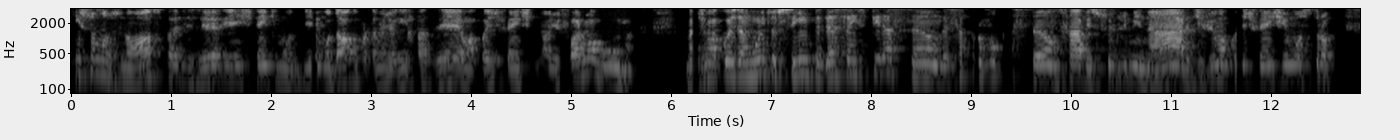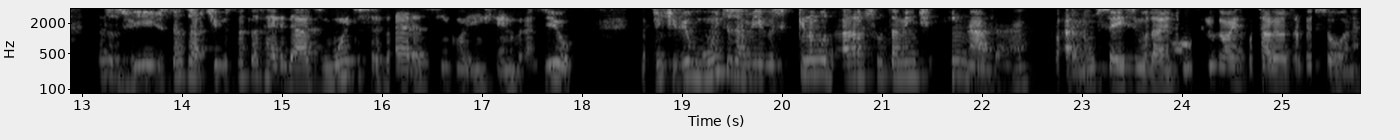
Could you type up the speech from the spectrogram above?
Quem somos nós para dizer que a gente tem que mudar o comportamento de alguém, fazer uma coisa diferente? Não, de forma alguma. Mas de uma coisa muito simples, dessa inspiração, dessa provocação, sabe? Subliminar, de ver uma coisa diferente. Gente mostrou tantos vídeos, tantos artigos, tantas realidades muito severas, assim como a gente tem no Brasil. A gente viu muitos amigos que não mudaram absolutamente em nada, né? Claro, não sei se mudarem tudo, você nunca vai saber outra pessoa, né?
